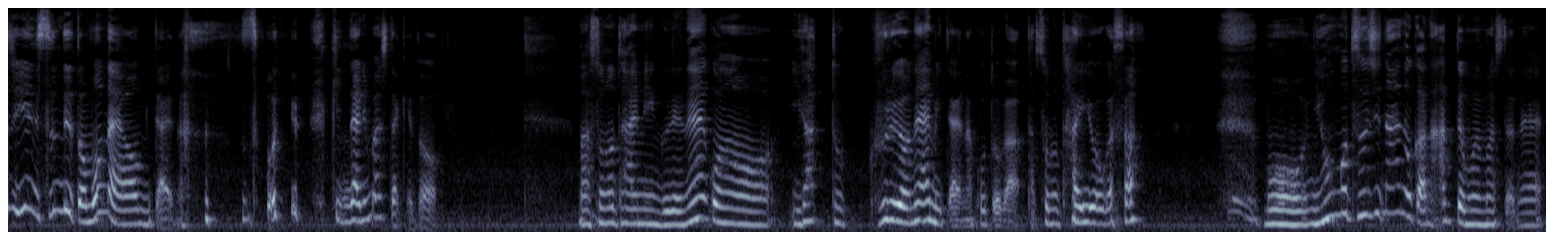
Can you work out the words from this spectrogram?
じ家に住んでると思うなよ、みたいな。そういう気になりましたけど。まあそのタイミングでね、このイラッとくるよね、みたいなことが、その対応がさ、もう日本語通じないのかなって思いましたね。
